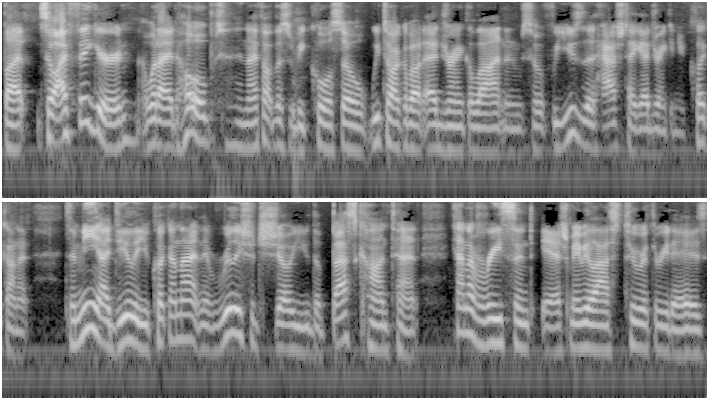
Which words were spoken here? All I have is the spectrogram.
But so I figured what I had hoped, and I thought this would be cool. So we talk about EdgeRank a lot, and so if we use the hashtag EdgeRank and you click on it, to me, ideally, you click on that, and it really should show you the best content, kind of recent-ish, maybe last two or three days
